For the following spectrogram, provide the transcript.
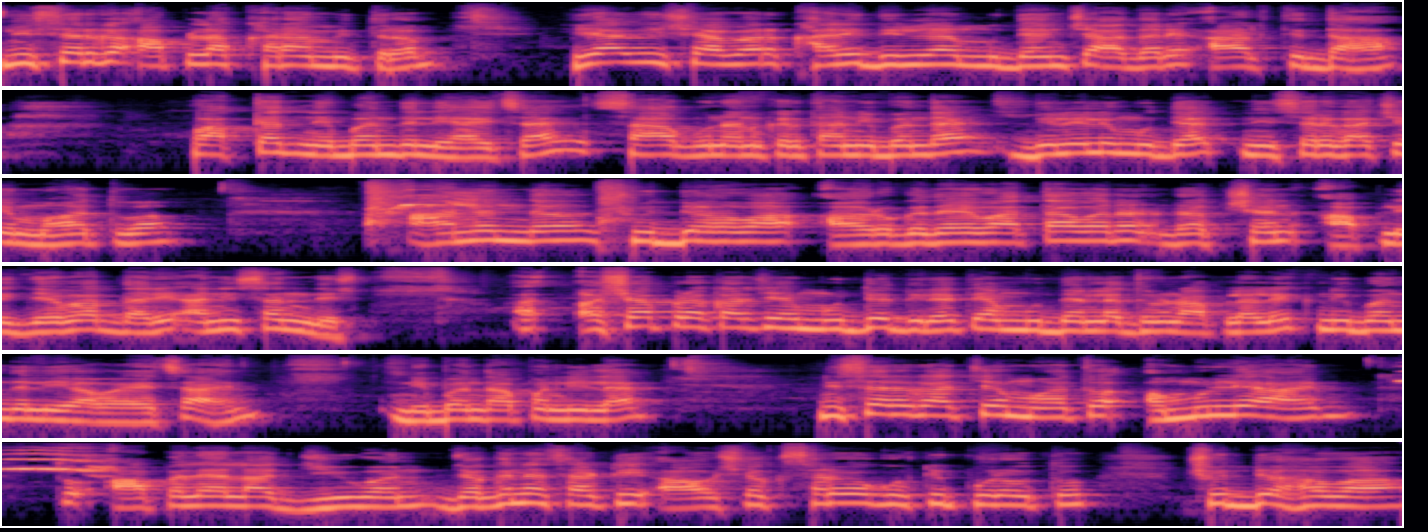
निसर्ग आपला खरा मित्र. या विषयावर खाली दिलेल्या मुद्द्यांच्या आधारे आठ ते दहा वाक्यात निबंध लिहायचा आहे. सहा गुणांकरिता निबंध आहे. दिलेले मुद्द्यात निसर्गाचे महत्त्व आनंद शुद्ध हवा आरोग्यदायी वातावरण रक्षण आपली जबाबदारी आणि संदेश. अशा प्रकारचे मुद्दे दिले त्या मुद्द्यांना धरून आपल्याला एक निबंध लिहावायचा आहे. निबंध आपण लिहिला आहे निसर्गाचे महत्त्व अमूल्य आहे. तो आपल्याला जीवन जगण्यासाठी आवश्यक सर्व गोष्टी पुरवतो. शुद्ध हवा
